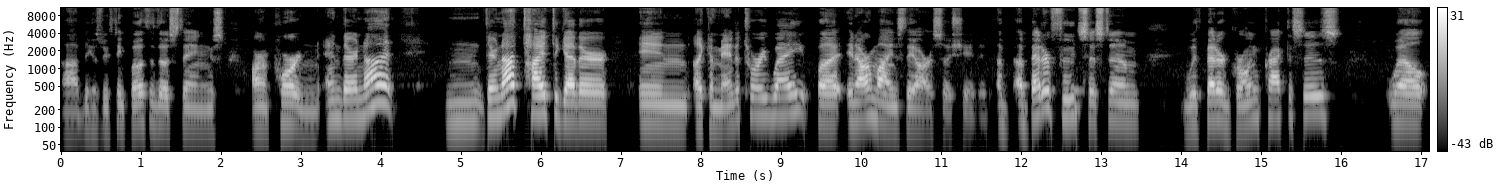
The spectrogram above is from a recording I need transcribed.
uh, because we think both of those things are important, and they're not Mm, they're not tied together in like a mandatory way, but in our minds they are associated. A, a better food mm. system with better growing practices, well,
